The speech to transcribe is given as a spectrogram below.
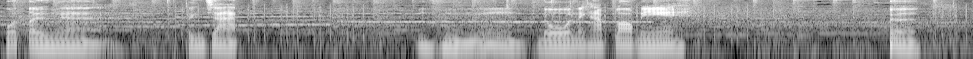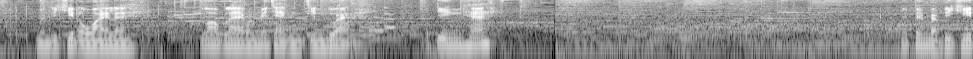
โคตรตึงอะ ตึงจัดอือหือโดนนะครับรอบนี้ เออ เหมือนที่คิดเอาไว้เลย รอบแรกมันไม่แจกจริง ๆ ด้วย จริงฮะ ไม่เป็นแบบที่คิด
